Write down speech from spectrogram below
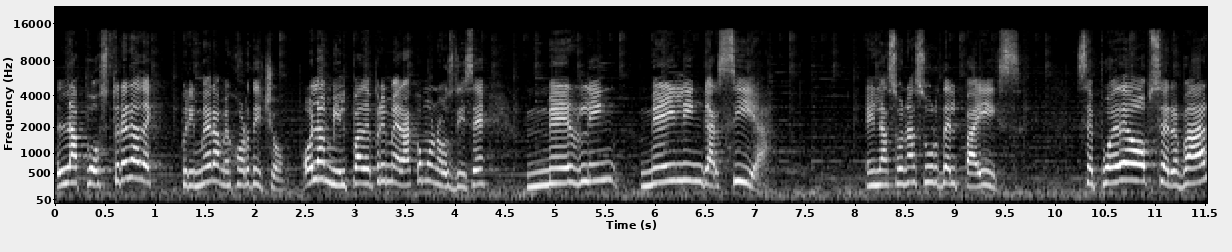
La postrera de primera, mejor dicho. O la milpa de primera, como nos dice Merlin, Maylin García, en la zona sur del país. Se puede observar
